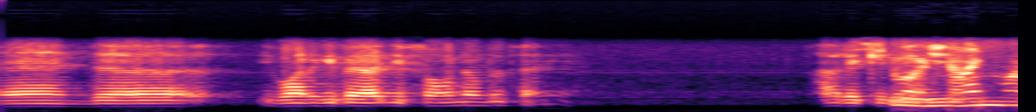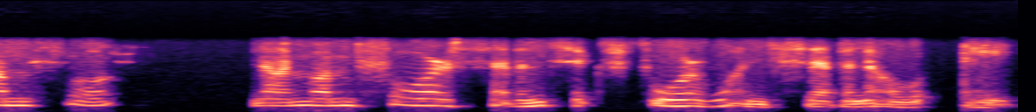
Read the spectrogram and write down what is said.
And uh, you want to give out your phone number, Penny? How they can Sure, reach you? 914 914 764 1708.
